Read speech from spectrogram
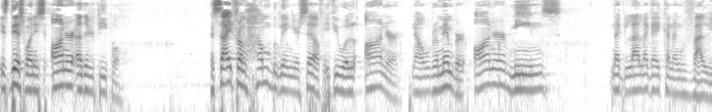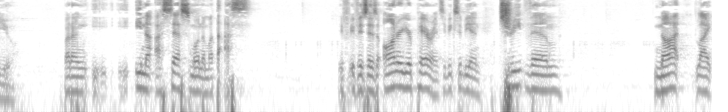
is this one is honor other people. Aside from humbling yourself, if you will honor. Now remember, honor means naglalagay ka ng value. Parang ina-assess mo na mataas. If, if it says honor your parents, ibig sabihin, treat them not like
